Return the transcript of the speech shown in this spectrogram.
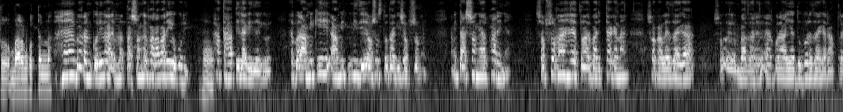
তো বারণ করতেন না? হ্যাঁ বারণ করি ভাই তার সঙ্গে ফাড়াফাড়িও করি। হাতাহাতি লাগে যায়। এবার আমি কি আমি নিজে অসুস্থ থাকি সবসময়। আমি তার সঙ্গে আর পারি না। সবসময় হ্যাঁ তো আর বাড়িতে থাকে না। সকালে জায়গা বাজারে এরপরে আইয়া দুপুরে জায়গা রাত্রে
